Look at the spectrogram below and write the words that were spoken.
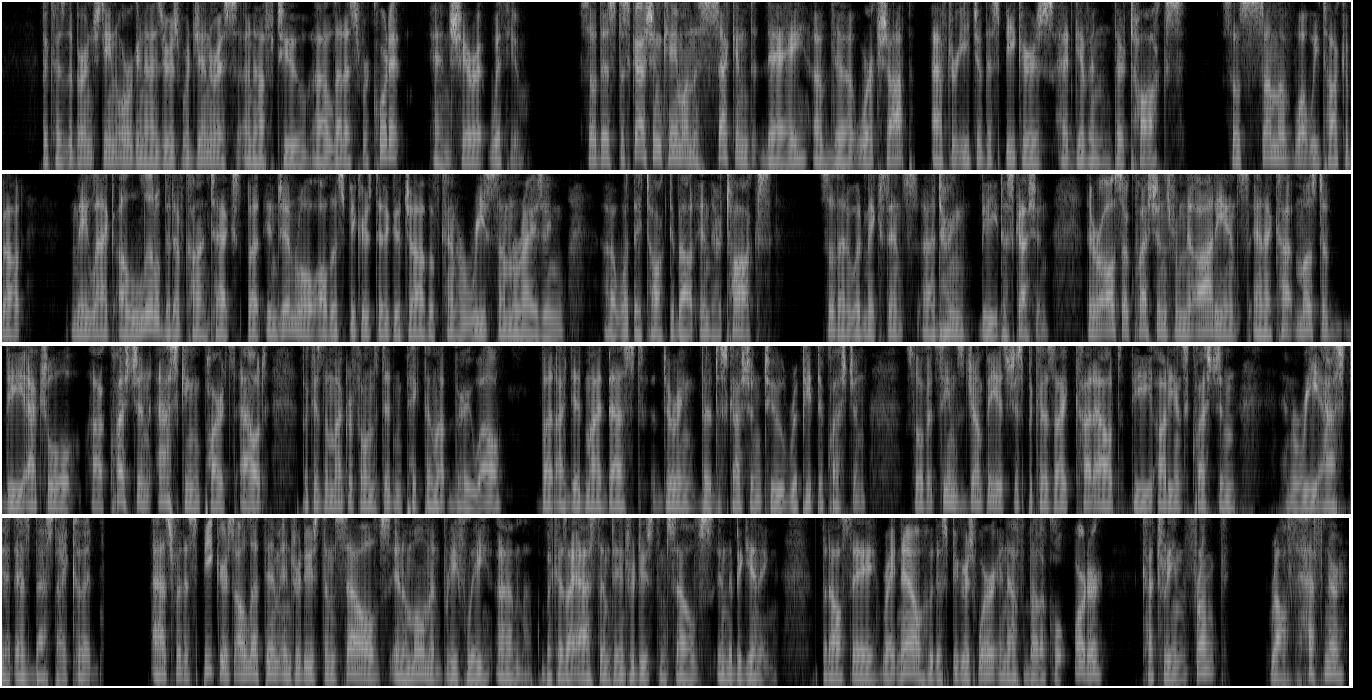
because the Bernstein organizers were generous enough to uh, let us record it and share it with you. So, this discussion came on the second day of the workshop after each of the speakers had given their talks. So, some of what we talk about may lack a little bit of context, but in general, all the speakers did a good job of kind of re summarizing uh, what they talked about in their talks so that it would make sense uh, during the discussion. There were also questions from the audience, and I cut most of the actual uh, question asking parts out because the microphones didn't pick them up very well. But I did my best during the discussion to repeat the question. So if it seems jumpy, it's just because I cut out the audience question and re asked it as best I could. As for the speakers, I'll let them introduce themselves in a moment briefly, um, because I asked them to introduce themselves in the beginning. But I'll say right now who the speakers were in alphabetical order Katrin Franke, Ralf Haefner,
